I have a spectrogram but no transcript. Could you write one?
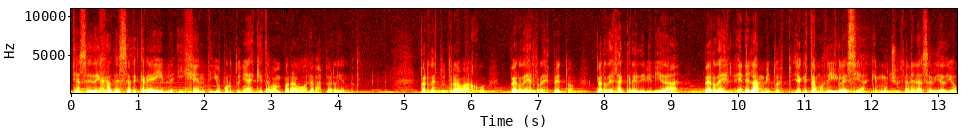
te hace dejar de ser creíble y gente y oportunidades que estaban para vos las vas perdiendo. Perdes tu trabajo, perdes el respeto, perdes la credibilidad, perdes en el ámbito, ya que estamos de iglesia, que muchos están en la servir a Dios,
